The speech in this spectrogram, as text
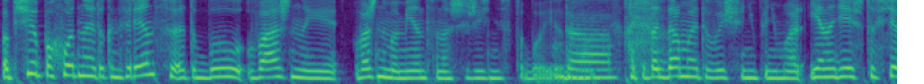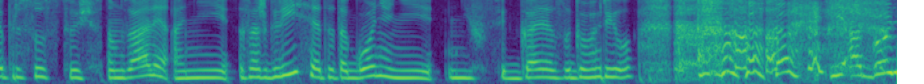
Вообще, поход на эту конференцию, это был важный, важный момент в нашей жизни с тобой. да. Думаю. Хотя тогда мы этого еще не понимали. Я надеюсь, что все присутствующие в том зале, они зажглись, и этот огонь, они... Нифига я заговорила. И огонь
